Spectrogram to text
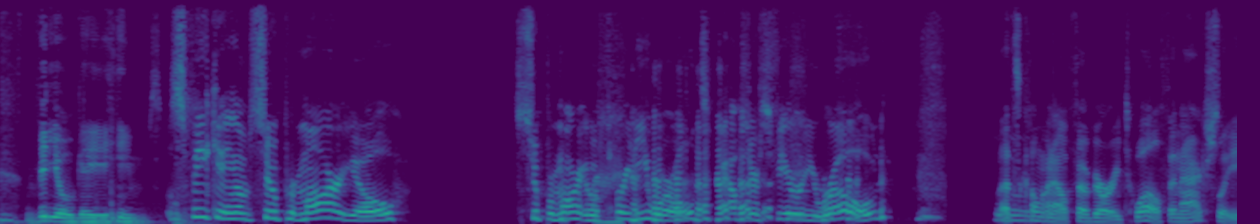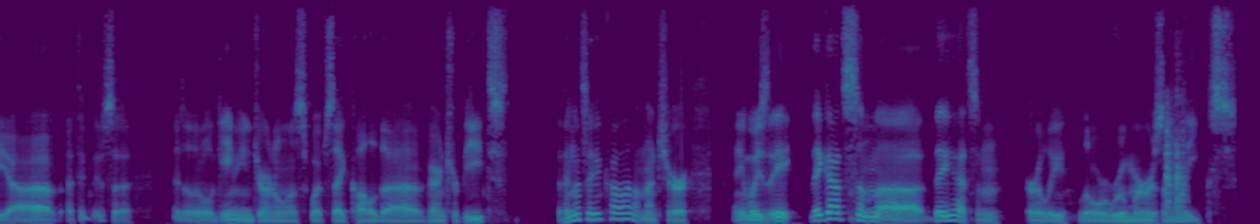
video games. Speaking of Super Mario, Super Mario 3D World, Bowser's Fury Road. That's coming out February 12th, and actually, uh, I think there's a there's a little gaming journalist website called uh, Venture Beats. I think that's how you call it. I'm not sure. Anyways, they they got some uh, they had some early little rumors and leaks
